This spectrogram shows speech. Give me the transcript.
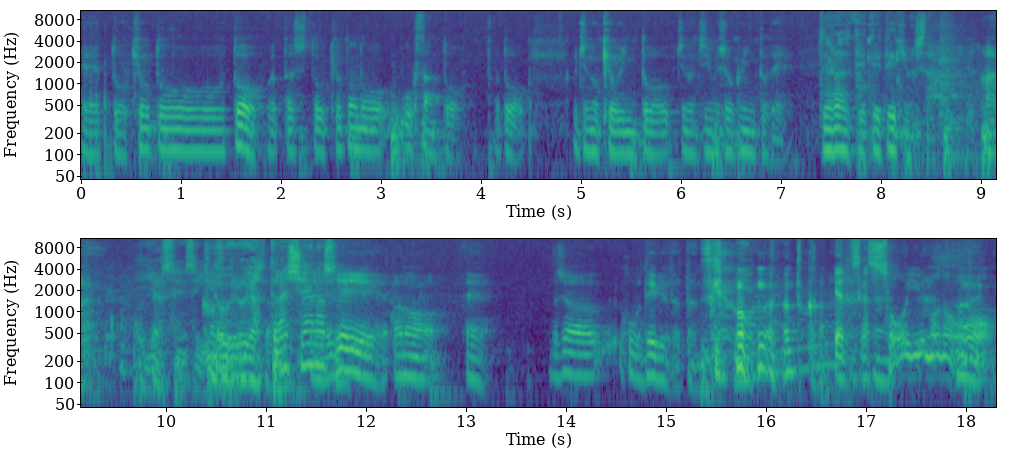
えーと、京都と私と京都の奥さんとあとうちの教員とうちの事務職員とで出られて。出てきました。はい。いや先生いろいろやってらっしゃいます。いやいやあのええ私はほぼデビューだったんですけど、なんとか。いやですが、そういうものを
